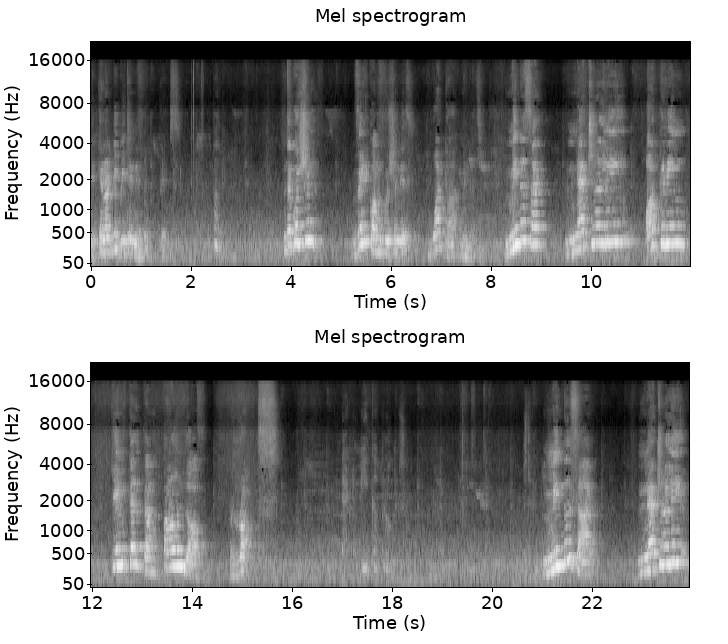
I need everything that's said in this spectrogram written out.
It cannot be beaten into plates. The question very common question is what are minerals? Minerals are naturally occurring chemical compounds of rocks. That make up rocks. Minerals are naturally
